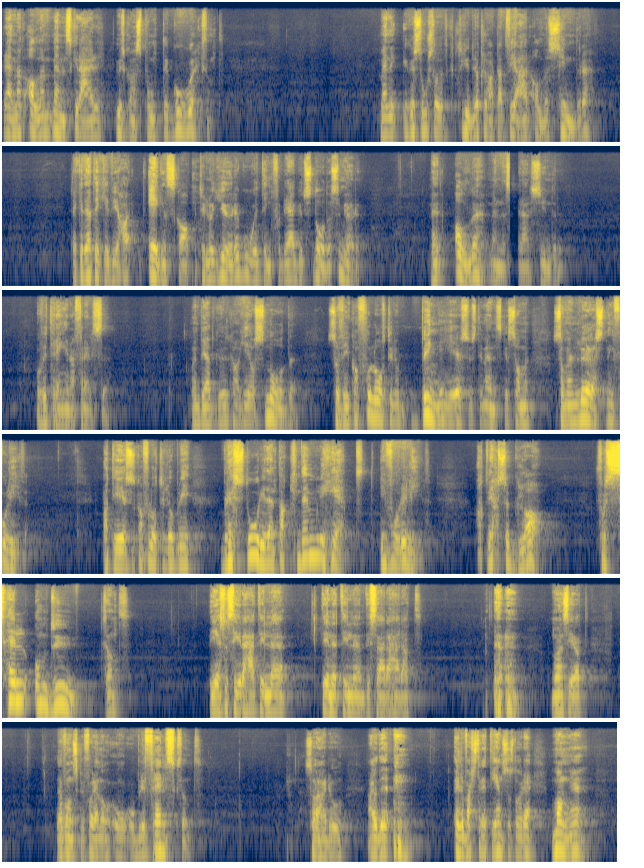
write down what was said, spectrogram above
Regner med at alle mennesker er i utgangspunktet gode. ikke sant? Men i Guds ord står det tydelig og klart at vi er alle syndere. Det er ikke det at ikke vi ikke har egenskapen til å gjøre gode ting, for det er Guds nåde som gjør det. Men alle mennesker er syndere, og vi trenger av frelse. Og jeg ber at Gud kan gi oss nåde, så vi kan få lov til å bringe Jesus til mennesket som, som en løsning for livet. At Jesus kan få lov til å bli, bli stor i den takknemlighet i våre liv. At vi er så glad. For selv om du ikke sant? Jesus sier det her til, til, til disse her at Når han sier at det er vanskelig for en å, å, å bli frelst, sant? så er det jo, er jo det Eller vers 31 så står det mange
